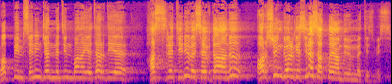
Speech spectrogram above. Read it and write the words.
Rabbim senin cennetin bana yeter diye hasretini ve sevdanı arşın gölgesine saklayan bir ümmetiz biz.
